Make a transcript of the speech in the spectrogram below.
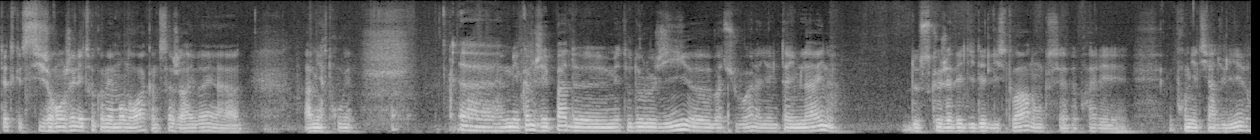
peut-être que si je rangeais les trucs au même endroit, comme ça j'arriverais à, m'y retrouver. Euh, mais comme j'ai pas de méthodologie, euh, bah, tu vois, là il y a une timeline de ce que j'avais l'idée de l'histoire, donc c'est à peu près le premier tiers du livre.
